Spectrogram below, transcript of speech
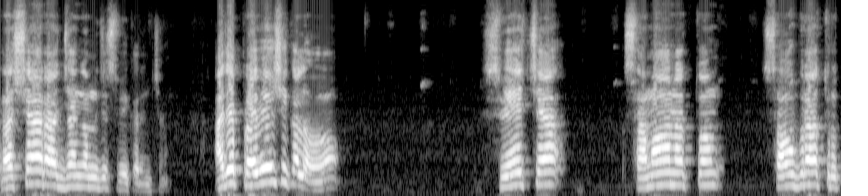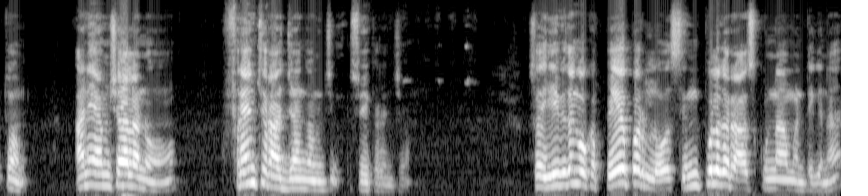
రష్యా రాజ్యాంగం నుంచి స్వీకరించాం. అదే ప్రవేశికలో స్వేచ్ఛ సమానత్వం సౌభ్రాతృత్వం అనే అంశాలను ఫ్రెంచ్ రాజ్యాంగం నుంచి స్వీకరించాం. సో ఈ విధంగా ఒక పేపర్లో సింపుల్గా రాసుకున్నామంటే గిన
